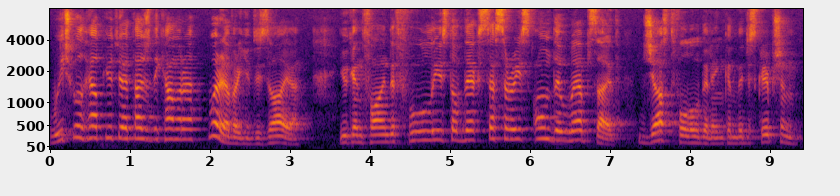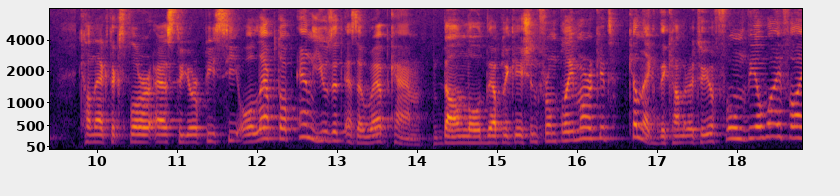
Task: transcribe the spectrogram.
which will help you to attach the camera wherever you desire. You can find the full list of the accessories on the website, just follow the link in the description. Connect Explorer S to your PC or laptop and use it as a webcam. Download the application from Play Market, connect the camera to your phone via Wi-Fi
